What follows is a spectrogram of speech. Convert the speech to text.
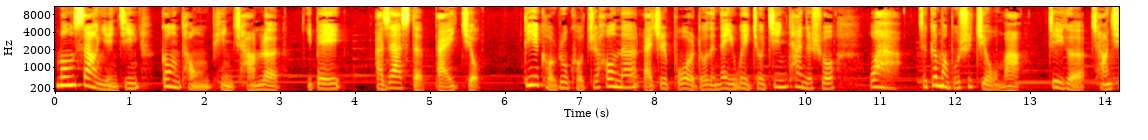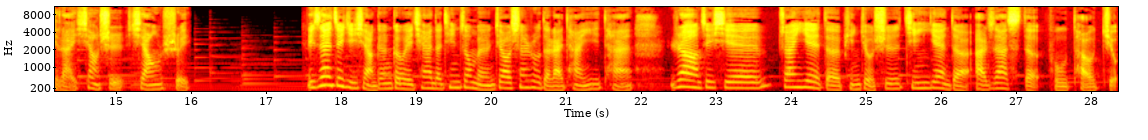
蒙上眼睛，共同品尝了一杯阿尔萨斯的白酒。第一口入口之后呢，来自波尔多的那一位就惊叹地说：“哇，这根本不是酒嘛，这个尝起来像是香水。”李在这集想跟各位亲爱的听众们较深入的来谈一谈，让这些专业的品酒师惊艳的阿尔萨斯的葡萄酒。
